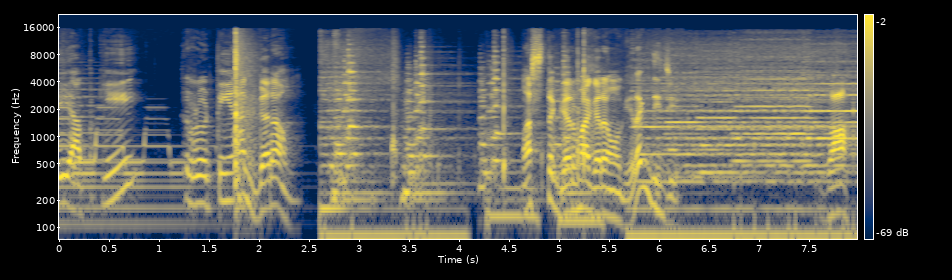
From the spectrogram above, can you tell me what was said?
गई आपकी रोटियाँ गरम। मस्त गर्मा गर्म होगी रख दीजिए। वाह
